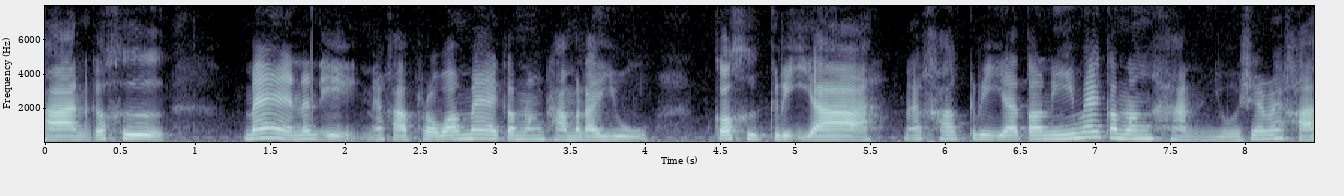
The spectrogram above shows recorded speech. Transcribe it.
ธานก็คือแม่นั่นเองนะคะ เพราะว่าแม่กำลังทำอะไรอยู่ ก็คือกริยานะคะ กริยาตอนนี้แม่กำลังหั่นอยู่ใช่ไหมคะ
